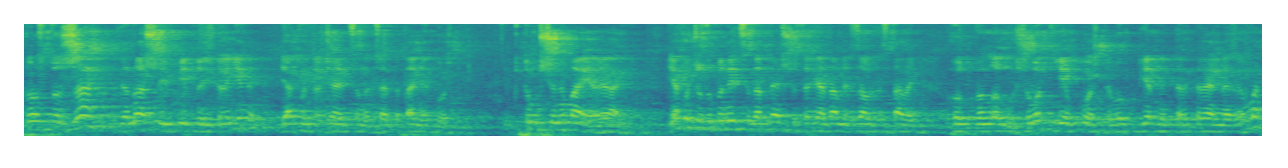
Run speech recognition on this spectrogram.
Просто жах для нашої бідної країни, як витрачається на це питання кошти. Тому що немає реально. Я хочу зупинитися на те, що Сергій Адамович завжди ставить в голову, що от є кошти в об'єднаних територіальних громад,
